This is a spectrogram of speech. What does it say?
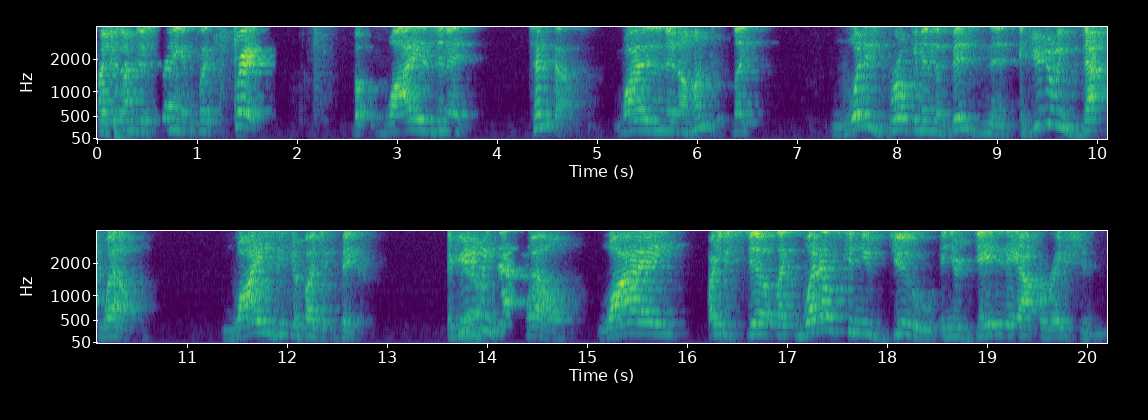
Budget. I'm just saying, it's like great, but why isn't it ten thousand? Why isn't it a hundred? Like, what is broken in the business? If you're doing that well, why isn't your budget bigger? If you're Yeah. doing that well, why are you still like what else can you do in your day-to-day operation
